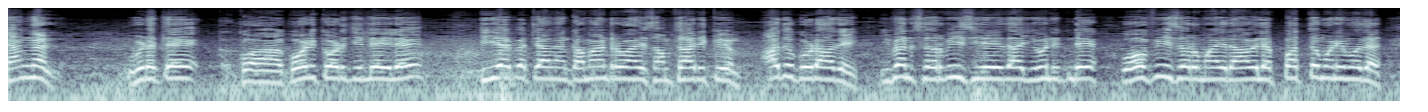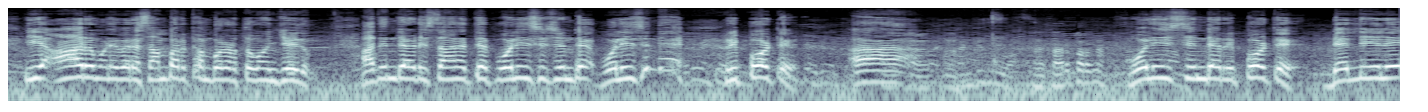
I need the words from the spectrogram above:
ഞങ്ങൾ ഇവിടുത്തെ കോഴിക്കോട് ജില്ലയിലെ ടി എ ബറ്റാലിയൻ കമാൻഡറുമായി സംസാരിക്കുകയും അതുകൂടാതെ ഇവൻ സർവീസ് ചെയ്ത യൂണിറ്റിന്റെ ഓഫീസറുമായി രാവിലെ പത്ത് മണി മുതൽ ഈ ആറ് മണി വരെ സമ്പർക്കം പുലർത്തുകയും ചെയ്തു. അതിന്റെ അടിസ്ഥാനത്തിൽ പോലീസ് സ്റ്റേഷന്റെ പോലീസിന്റെ റിപ്പോർട്ട് പോലീസിന്റെ റിപ്പോർട്ട് ഡൽഹിയിലെ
